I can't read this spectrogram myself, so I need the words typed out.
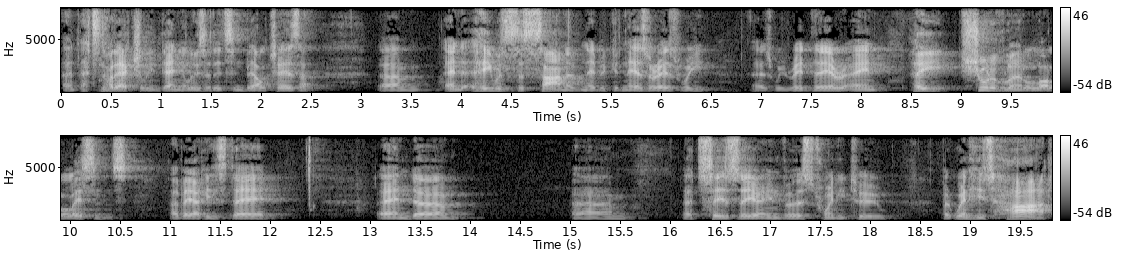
that's not actually in Daniel, is it? It's in Belshazzar. Um, and he was the son of Nebuchadnezzar, as we, as we read there, and he should have learned a lot of lessons about his dad. And um, um, it says there in verse 22 But when his heart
